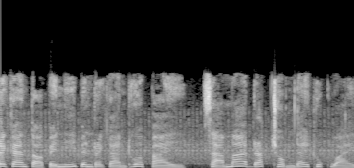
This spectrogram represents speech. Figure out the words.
รายการต่อไปนี้เป็นรายการทั่วไป สามารถรับชมได้ทุกวัย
